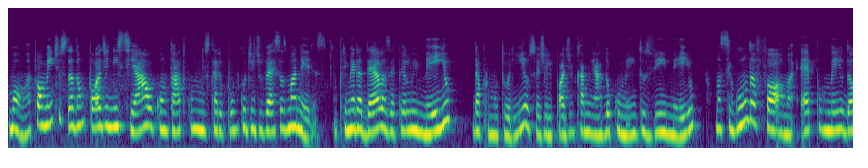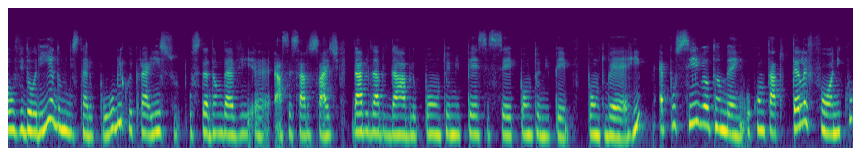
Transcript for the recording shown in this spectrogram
Bom, atualmente o cidadão pode iniciar o contato com o Ministério Público de diversas maneiras. A primeira delas é pelo e-mail da promotoria, ou seja, ele pode encaminhar documentos via e-mail. Uma segunda forma é por meio da ouvidoria do Ministério Público, e para isso o cidadão deve é, acessar o site www.mpsc.mp.br. É possível também o contato telefônico.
